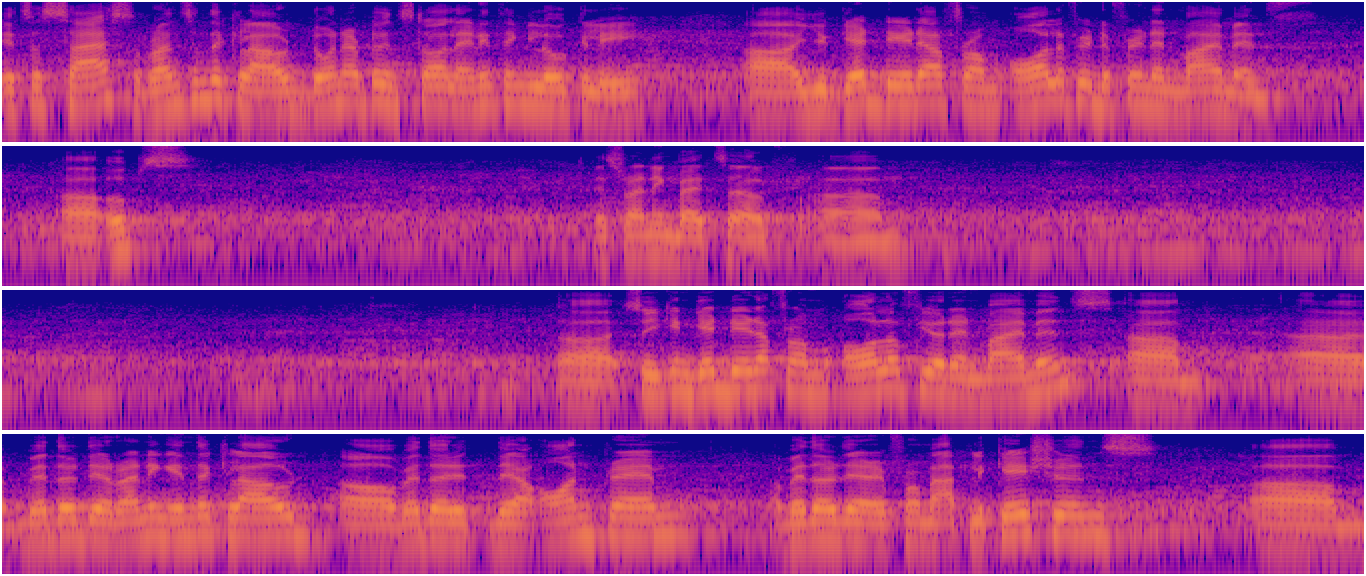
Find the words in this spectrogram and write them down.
it's a SaaS, runs in the cloud, don't have to install anything locally. Uh, you get data from all of your different environments. Uh, oops, it's running by itself. Um, uh, so you can get data from all of your environments. Um, whether they're running in the cloud, uh, whether they're on-prem, whether they're from applications, um,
